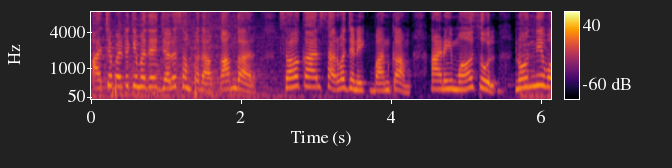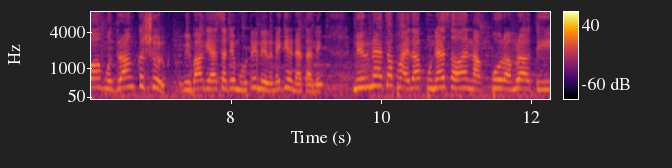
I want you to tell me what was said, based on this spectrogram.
आजच्या बैठकीमध्ये जलसंपदा कामगार सहकार सार्वजनिक बांधकाम आणि महसूल नोंदणी व मुद्रांक शुल्क विभाग यासाठी मोठे निर्णय घेण्यात आले. निर्णयाचा फायदा पुण्यासह नागपूर अमरावती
